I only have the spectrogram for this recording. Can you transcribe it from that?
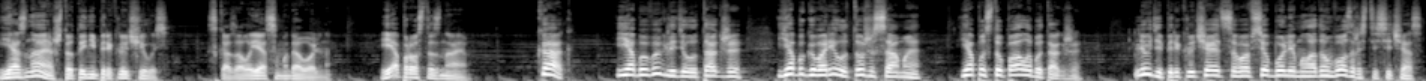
«Я знаю, что ты не переключилась», — сказал я самодовольно. «Я просто знаю». «Как? Я бы выглядела так же, я бы говорила то же самое, я поступала бы так же. Люди переключаются во все более молодом возрасте сейчас.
